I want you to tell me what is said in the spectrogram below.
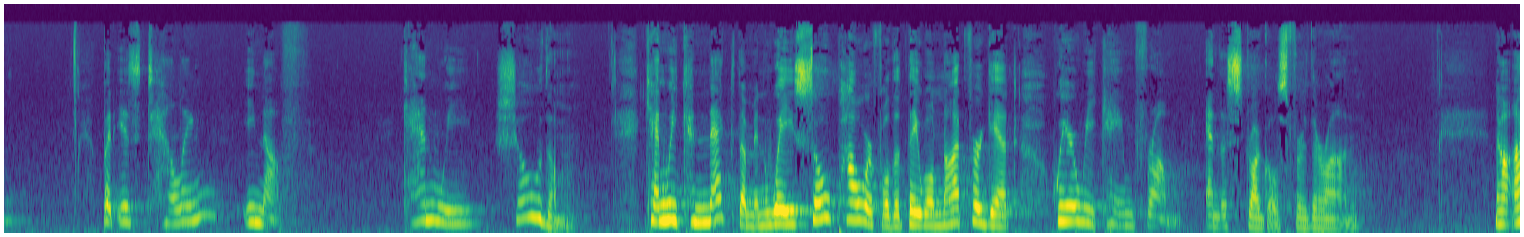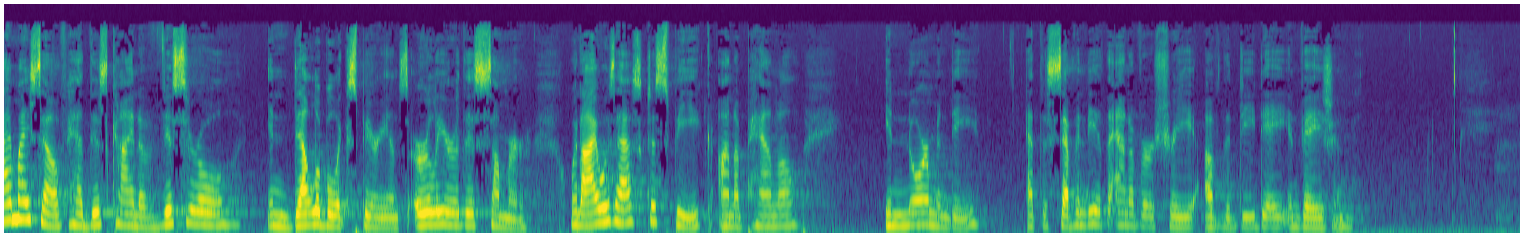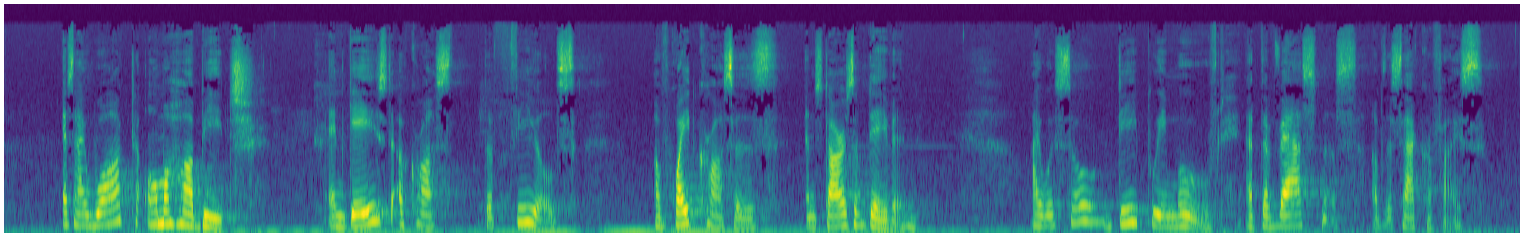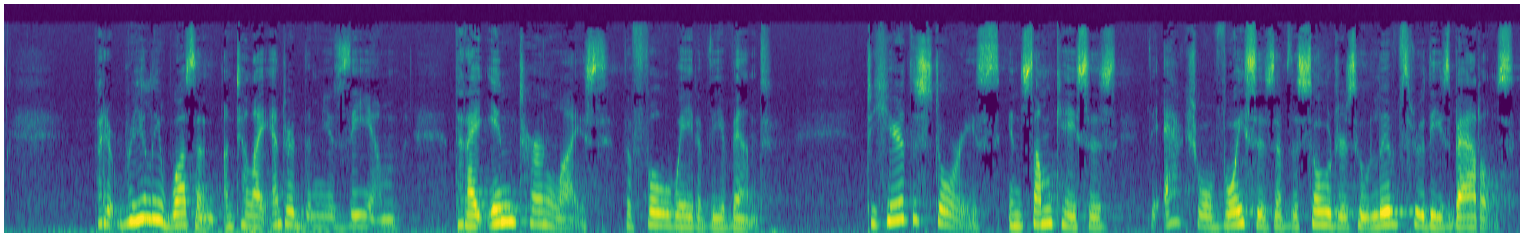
But is telling enough? Can we show them? Can we connect them in ways so powerful that they will not forget where we came from and the struggles further on? Now, I myself had this kind of visceral indelible experience earlier this summer when I was asked to speak on a panel in Normandy at the 70th anniversary of the D Day invasion. As I walked Omaha Beach and gazed across the fields of white crosses and stars of David, I was so deeply moved at the vastness of the sacrifice. But it really wasn't until I entered the museum that I internalized the full weight of the event. To hear the stories, in some cases, the actual voices of the soldiers who lived through these battles,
